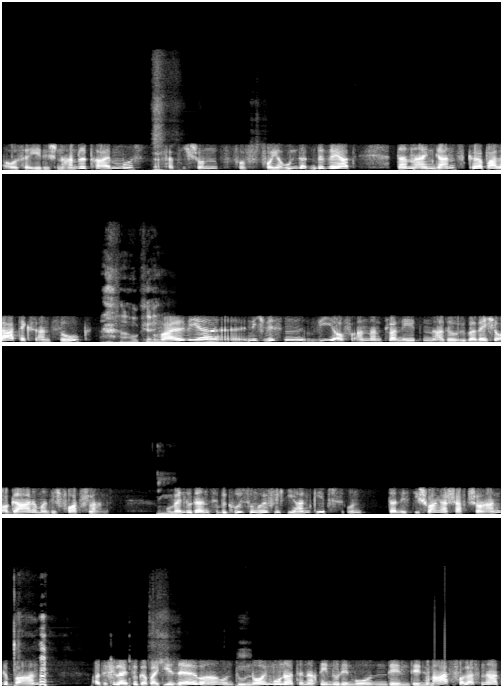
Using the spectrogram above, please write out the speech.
außerirdischen Handel treiben muss. Das hat sich schon vor, vor Jahrhunderten bewährt. Dann ein Ganzkörper-Latexanzug, Ah, okay. weil wir äh, nicht wissen, wie auf anderen Planeten, also über welche Organe man sich fortpflanzt. Mhm. Und wenn du dann zur Begrüßung höflich die Hand gibst und dann ist die Schwangerschaft schon angebahnt, also vielleicht sogar bei dir selber und du neun Monate nachdem du den Mond, den, den Mars verlassen hast,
